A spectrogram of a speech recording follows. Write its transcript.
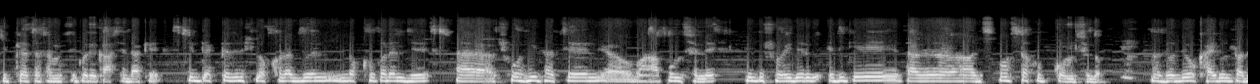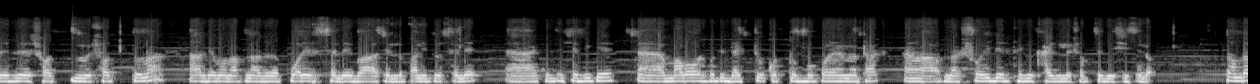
চিৎকার চেঁচামেচি করে কাছে ডাকে। কিন্তু একটা জিনিস লক্ষ্য রাখবেন, লক্ষ্য করেন যে শহীদ হচ্ছেন আপন ছেলে। কিন্তু শহীদের এদিকে তার রেসপন্সটা খুব কম ছিল। যদিও খাইরুল তাদের সত্য না যেমন আপনার পরের ছেলে বা পালিত ছেলে কিন্তু সেদিকে মা বাবার প্রতি দায়িত্ব, কর্তব্য পরায়ণতা আপনার শহীদের থেকে খাইরুলের সবচেয়ে বেশি ছিল। তো আমরা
